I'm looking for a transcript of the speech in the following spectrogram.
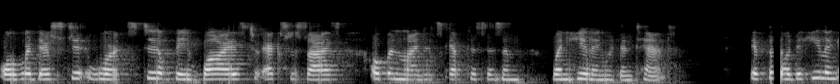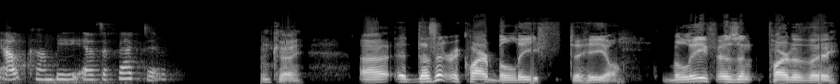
Or would there sti- would it still be wise to exercise open-minded skepticism when healing with intent? If the, would the healing outcome be as effective? Okay. Uh, it doesn't require belief to heal. Belief isn't part of the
